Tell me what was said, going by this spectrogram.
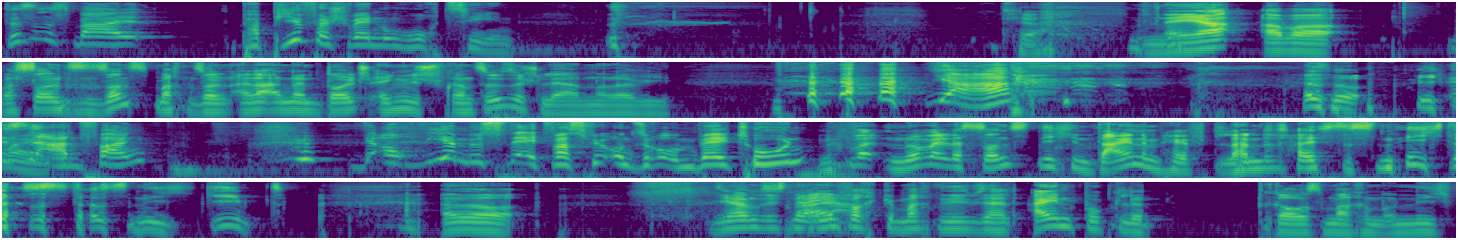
das ist mal Papierverschwendung hoch 10. Tja. Naja, aber was sollen sie denn sonst machen? Sollen alle anderen Deutsch, Englisch, Französisch lernen oder wie? Ja, Also, ich ist ein Anfang. Auch wir müssen etwas für unsere Umwelt tun. nur, weil- nur weil das sonst nicht in deinem Heft landet, heißt es nicht, dass es das nicht gibt. Also, die haben sich nur Naja. einfach gemacht, indem sie halt ein Booklet draus machen und nicht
